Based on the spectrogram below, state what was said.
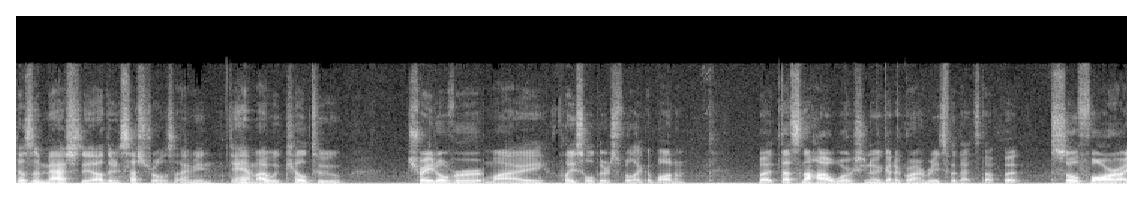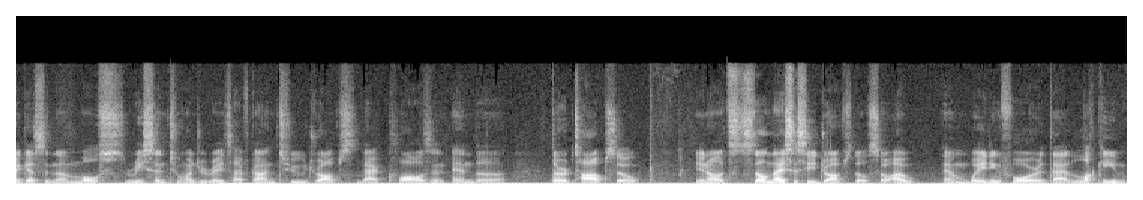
doesn't match the other ancestrals i mean damn i would kill to trade over my placeholders for like a bottom but that's not how it works you know you gotta grind raids for that stuff but so far i guess in the most recent 200 raids i've gotten two drops that claws and, and the third top so you know it's still nice to see drops though so i am waiting for that lucky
